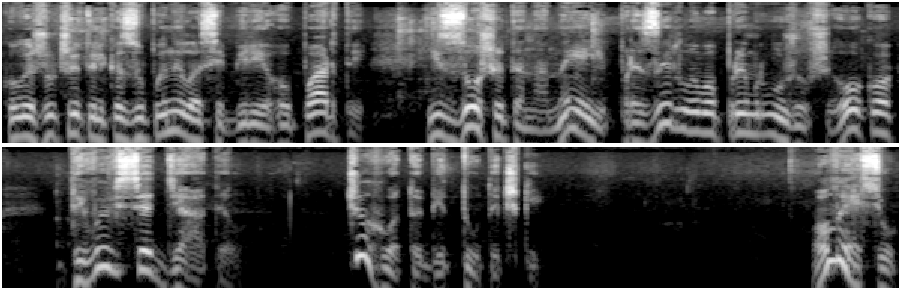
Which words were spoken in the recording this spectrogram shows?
Коли ж учителька зупинилася біля його парти, і зошита на неї, презирливо примруживши око, дивився дятел. Чого тобі, тутечки? Олесю,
